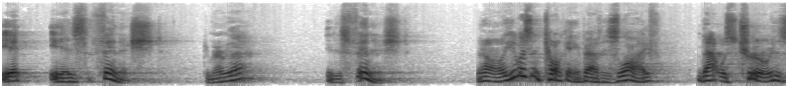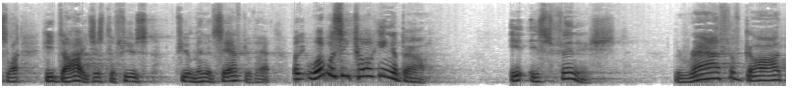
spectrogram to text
It is finished. Do you remember that? It is finished. No, he wasn't talking about his life. That was true. His life, he died just a few, few minutes after that. But what was he talking about? it is finished. The wrath of God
